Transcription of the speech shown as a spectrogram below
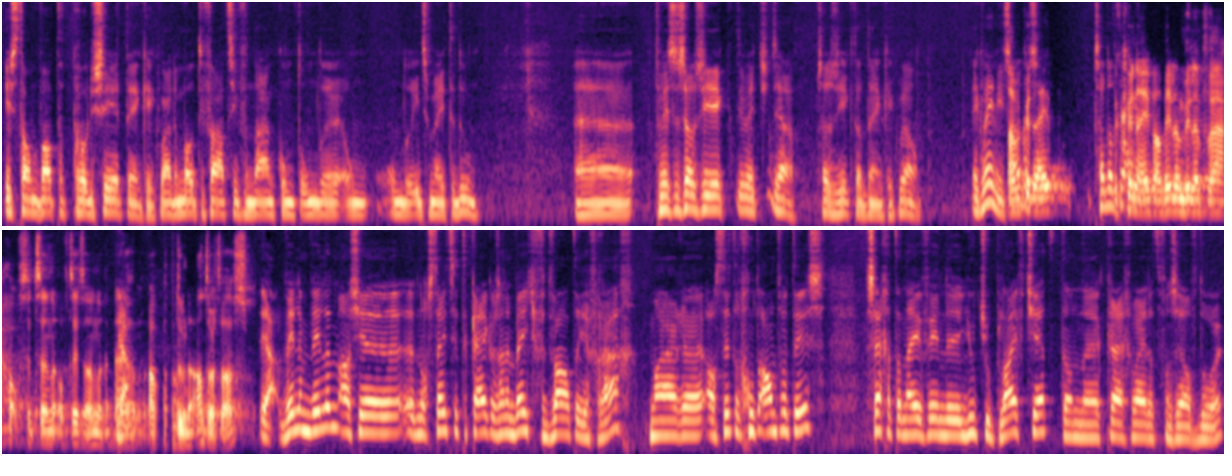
is dan wat het produceert, denk ik. Waar de motivatie vandaan komt om er, om, om er iets mee te doen. Eh, tenminste, zo zie, ik, weet je, ja, zo zie ik dat denk ik wel. Ik weet niet, Nou, we dat, kunnen even, we wel- kunnen even aan Willem Willem vragen of dit een, of dit een Ja. eh, afdoende antwoord was. Ja, Willem Willem, als je nog steeds zit te kijken, we zijn een beetje verdwaald in je vraag. Maar als dit een goed antwoord is, zeg het dan even in de YouTube live chat. Dan eh, krijgen wij dat vanzelf door.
